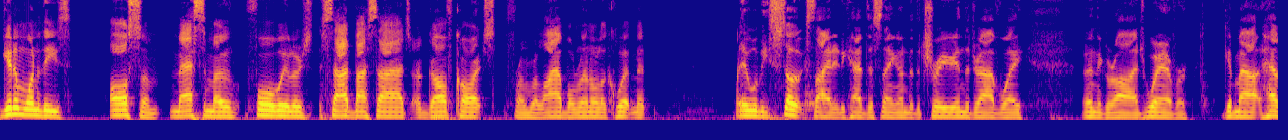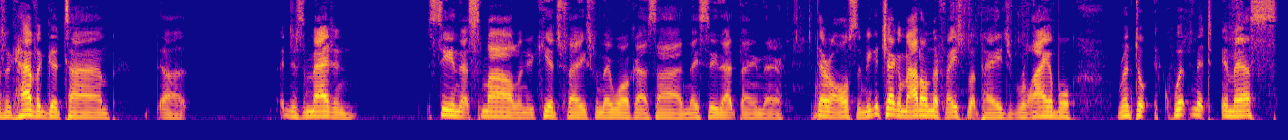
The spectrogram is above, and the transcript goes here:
get them one of these awesome Massimo four wheelers, side by sides, or golf carts from Reliable Rental Equipment. They will be so excited to have this thing under the tree, or in the driveway, or in the garage, wherever. Get them out, have a, have a good time. Uh, just imagine seeing that smile on your kid's face when they walk outside and they see that thing there. They're awesome. You can check them out on their Facebook page, Reliable Rental Equipment MS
